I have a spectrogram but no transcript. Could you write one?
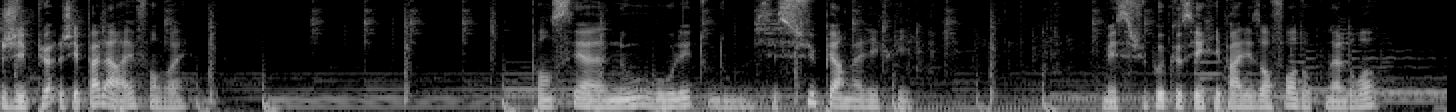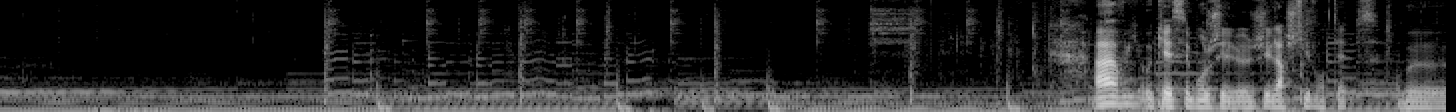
J'ai pas la ref en vrai. Pensez à nous rouler tout doux. C'est super mal écrit. Mais je suppose que c'est écrit par les enfants, donc on a le droit. Ah oui, ok, c'est bon, j'ai l'archive en tête. Euh,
